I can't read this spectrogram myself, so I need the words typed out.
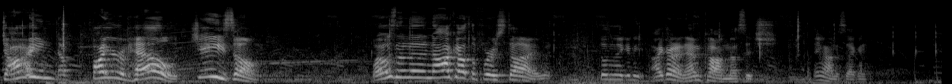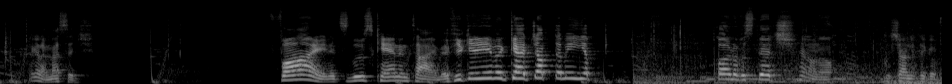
Die in a fire of hell! Jeez, um. Why wasn't it a knockout the first time? It doesn't make any... I got an MCOM message. Hang on a second. I got a message. Fine, it's loose cannon time. If you can even catch up to me, you fun of a stitch. I don't know. I'm just trying to think of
